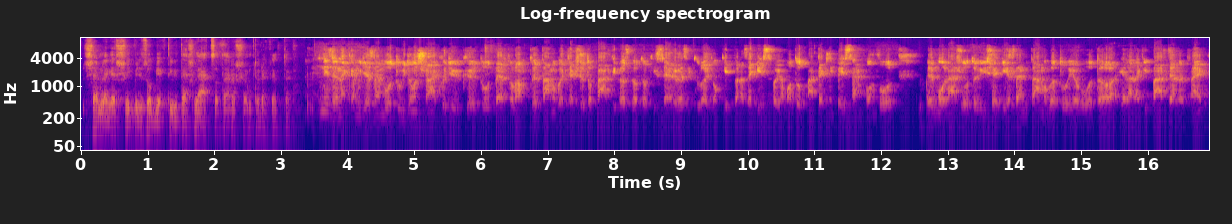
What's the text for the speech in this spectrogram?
semlegesség vagy az objektivitás látszatára sem törekedtek. Nézze, nekem ugye ez nem volt újdonság, hogy ők Tóth Bertalant támogatják, sőt a pártigazgató, aki szervezi tulajdonképpen az egész folyamatot már technikai szempontból. Molnár Zsolt ő is egyértelmű támogatója volt a jelenlegi pártelnöknek.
